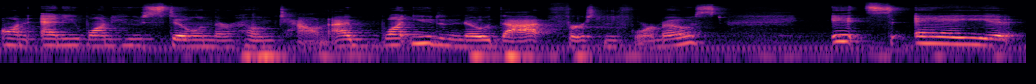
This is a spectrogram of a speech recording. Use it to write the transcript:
on anyone who's still in their hometown. I want you to know that first and foremost. It's a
